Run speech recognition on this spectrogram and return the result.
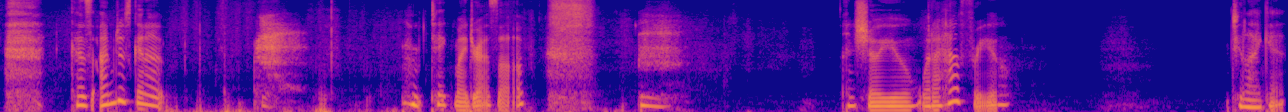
Cuz I'm just going to take my dress off and show you what I have for you. Do you like it?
